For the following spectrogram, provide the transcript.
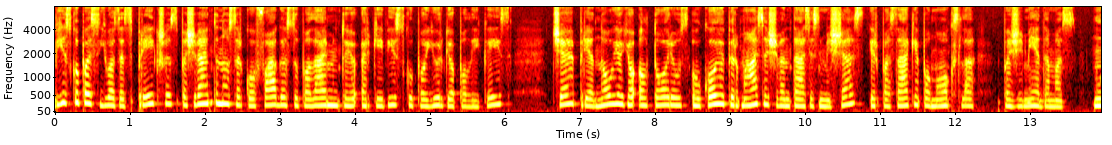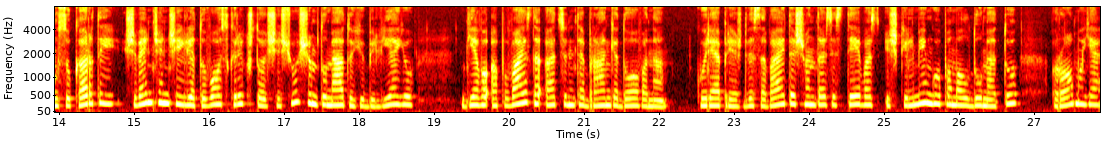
Vyskupas Juozas Preikšas pašventino sarkofagą su palaimintojo arkivyskupo Jurgio palaikais, čia prie naujojo altoriaus aukojo pirmasias šventasis mišes ir pasakė pamokslą, pažymėdamas mūsų kartai švenčiančiai Lietuvos krikšto 600 metų jubiliejų Dievo apvaizda atsiuntė brangę dovaną kurią prieš dvi savaitės šventasis tėvas iškilmingų pamaldų metu Romoje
